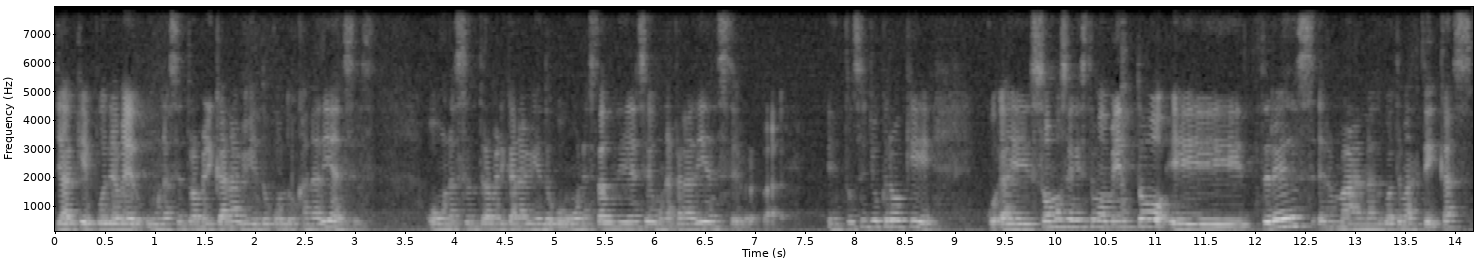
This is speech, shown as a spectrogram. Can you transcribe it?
ya que puede haber una centroamericana viviendo con dos canadienses, o una centroamericana viviendo con una estadounidense y una canadiense, ¿verdad? Entonces yo creo que eh, somos en este momento eh, tres hermanas guatemaltecas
